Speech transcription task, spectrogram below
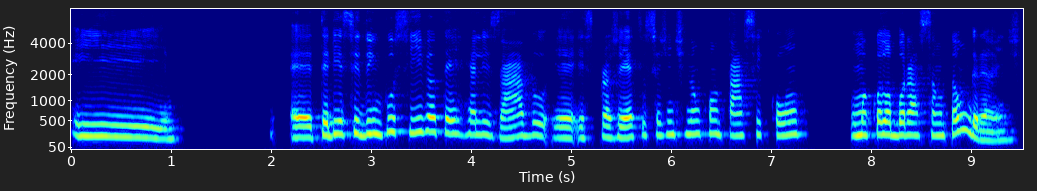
E é, teria sido impossível ter realizado é, esse projeto se a gente não contasse com uma colaboração tão grande.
